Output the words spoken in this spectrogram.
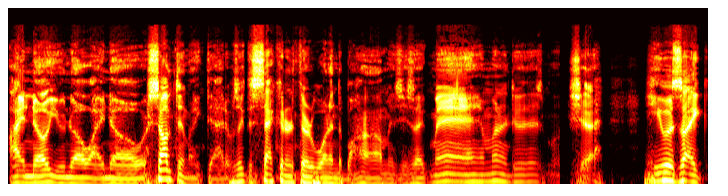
I Know You Know I Know or something like that. It was like the second or third one in the Bahamas. He's like, man, I'm going to do this. I? He was like,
